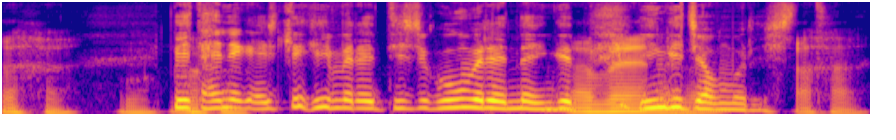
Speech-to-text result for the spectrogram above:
дээ. Би таныг ажлыг хиймээрээ байна ингээд Амен, ингэж амен. явмаар шүү дээ.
